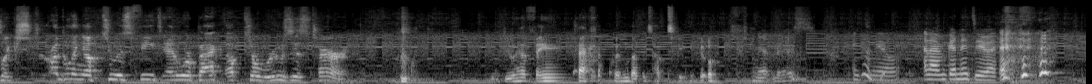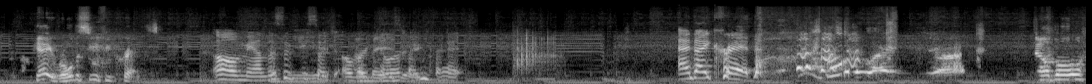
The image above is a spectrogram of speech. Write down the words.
like struggling up to his feet, and we're back up to Ruse's turn. You do have Feint back open, but it's up to you. Can't miss. I do, and I'm gonna do it. Okay, roll to see if you crit. oh man, this would That'd be be such overkill amazing. if I crit. And I crit. Double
